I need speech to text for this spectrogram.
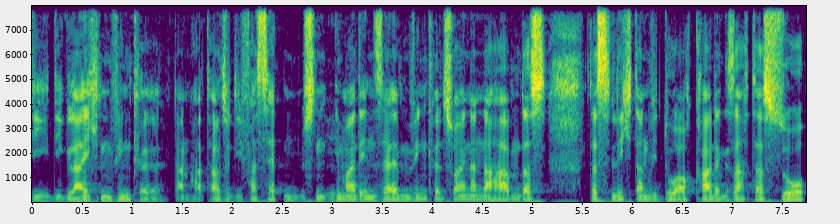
die, die gleichen Winkel dann hat. Also die Facetten müssen mhm. immer denselben Winkel zueinander haben, dass das Licht dann, wie du auch gerade gesagt hast, so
